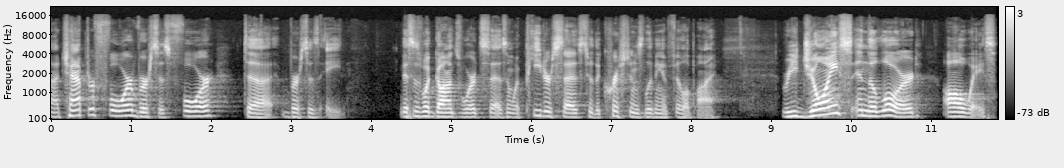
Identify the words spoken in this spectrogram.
uh, chapter 4, verses 4 to verses 8. This is what God's word says and what Peter says to the Christians living in Philippi Rejoice in the Lord always.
